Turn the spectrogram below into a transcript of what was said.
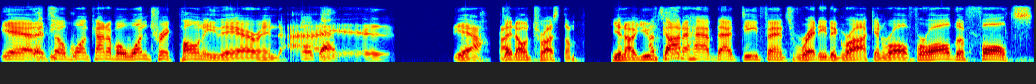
yeah, that it's a one kind of a one-trick pony there, and I, uh, yeah, I don't trust them. You know, you've got to have that defense ready to rock and roll for all the faults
